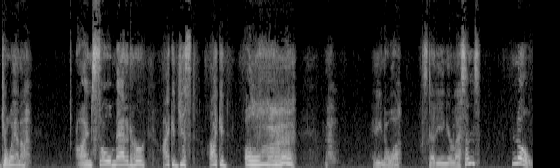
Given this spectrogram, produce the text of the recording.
Johanna. I'm so mad at her. I could just, I could, oh. Hey, Noah, studying your lessons? No.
